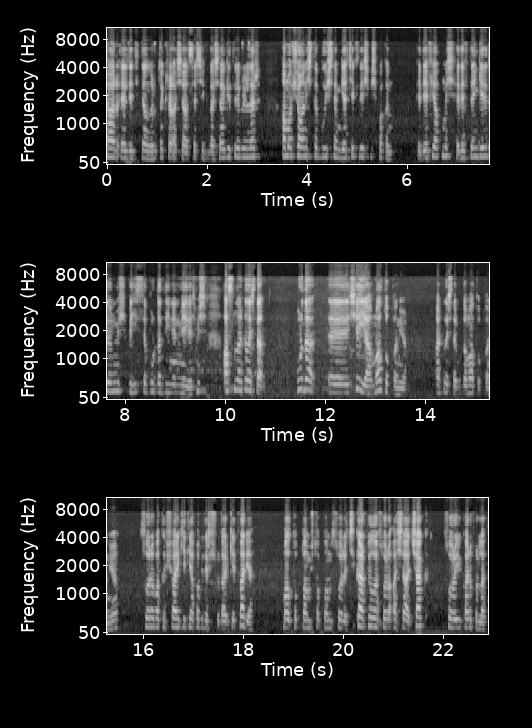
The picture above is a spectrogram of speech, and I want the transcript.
kar elde ettikten sonra tekrar aşağı sert şekilde aşağı getirebilirler. Ama şu an işte bu işlem gerçekleşmiş. Bakın hedef yapmış, hedeften geri dönmüş ve hisse burada dinlenmeye geçmiş. Aslında arkadaşlar burada e, şey ya mal toplanıyor. Arkadaşlar burada mal toplanıyor. Sonra bakın şu hareketi yapabilir. Şurada hareket var ya. Mal toplanmış toplanmış sonra çıkartıyorlar sonra aşağı çak sonra yukarı fırlat.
